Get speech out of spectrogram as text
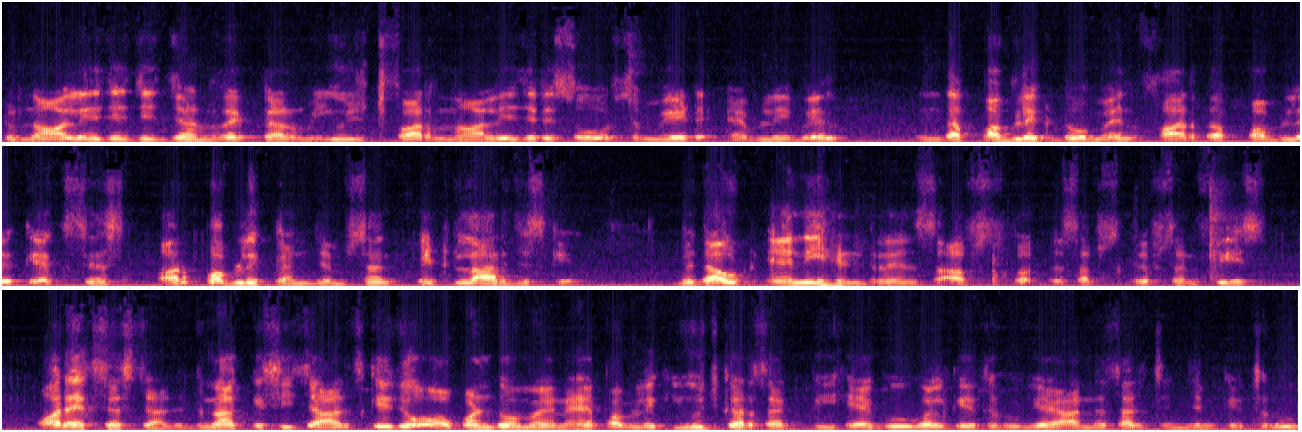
to knowledge is a generic term used for knowledge resource made available in the public domain for the public access or public consumption at large scale without any hindrance of subscription fees और एक्सेस चार्ज बिना किसी चार्ज के जो ओपन डोमेन है पब्लिक यूज़ कर सकती है गूगल के थ्रू या अन्य सर्च इंजन के थ्रू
